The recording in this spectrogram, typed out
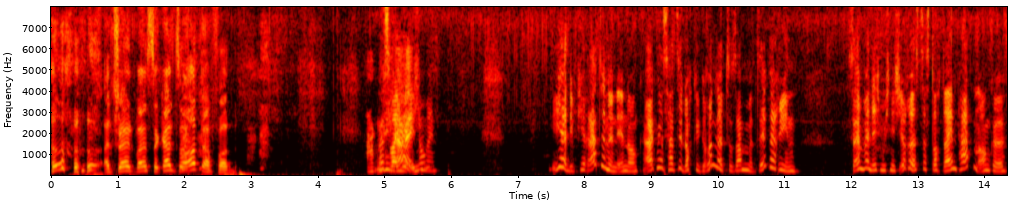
Anscheinend weiß der ganze Ort davon. Agnes war in der ich Innung? mein- Ja, die Piratinneninnung. Agnes hat sie doch gegründet, zusammen mit Severin. Sam, wenn ich mich nicht irre, ist das doch dein Patenonkel.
